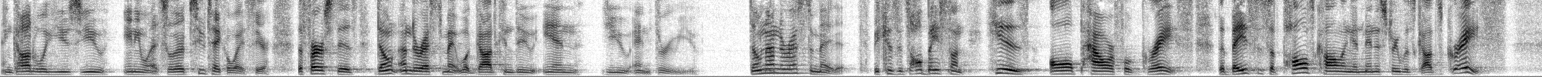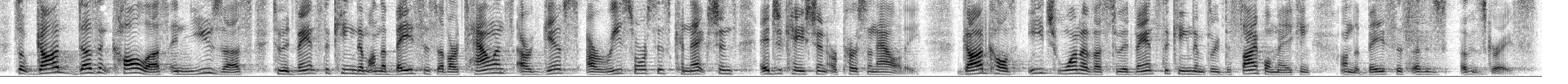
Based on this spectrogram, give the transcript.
And God will use you anyway. So there are two takeaways here. The first is don't underestimate what God can do in you and through you. Don't underestimate it because it's all based on His all powerful grace. The basis of Paul's calling and ministry was God's grace. So God doesn't call us and use us to advance the kingdom on the basis of our talents, our gifts, our resources, connections, education, or personality. God calls each one of us to advance the kingdom through disciple making on the basis of his, of his grace.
